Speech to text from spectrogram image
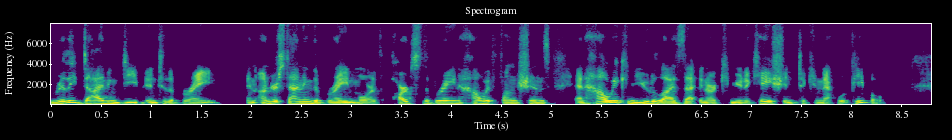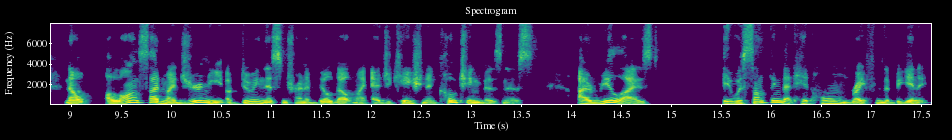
really diving deep into the brain and understanding the brain more, the parts of the brain, how it functions, and how we can utilize that in our communication to connect with people. Now, alongside my journey of doing this and trying to build out my education and coaching business, I realized it was something that hit home right from the beginning.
